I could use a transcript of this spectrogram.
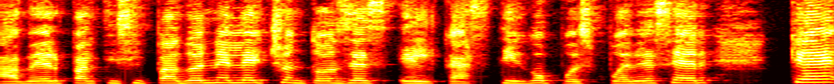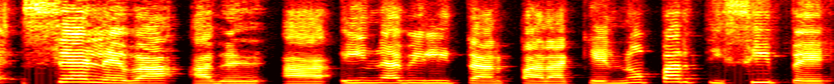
haber participado en el hecho, entonces el castigo pues puede ser que se le va a, a inhabilitar para que no participe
